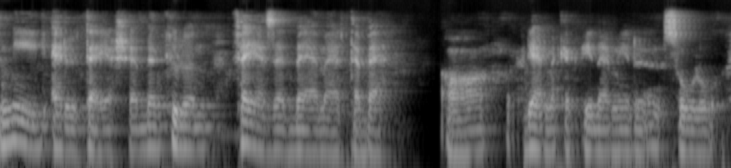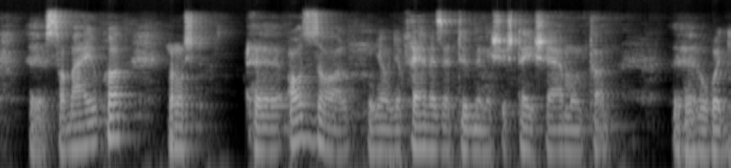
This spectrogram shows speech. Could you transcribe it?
még erőteljesebben külön fejezetbe emelte be a gyermekek védelméről szóló szabályokat. Na most azzal, ugye, hogy a felvezetőben is, és te is elmondtad, hogy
